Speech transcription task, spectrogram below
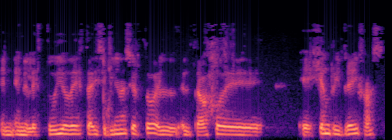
en, el estudio de esta disciplina, ¿cierto? El, trabajo de eh, Henry Dreyfus,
